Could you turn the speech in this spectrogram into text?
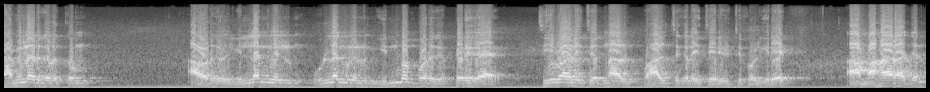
தமிழர்களுக்கும் அவர்கள் இல்லங்களிலும் உள்ளங்களிலும் இன்பம் பெருக பெருக தீபாவளி திருநாள் வாழ்த்துக்களை தெரிவித்துக் கொள்கிறேன். ஆ. மகாராஜன்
